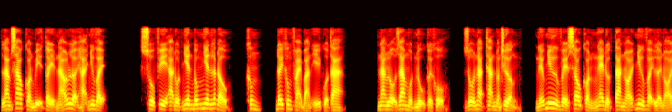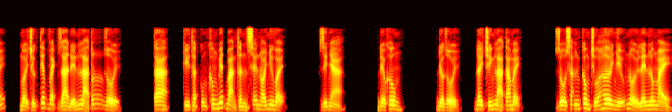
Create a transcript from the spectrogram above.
Làm sao còn bị tẩy não lợi hại như vậy? Sophie a đột nhiên bỗng nhiên lắc đầu, không, đây không phải bản ý của ta. Nàng lộ ra một nụ cười khổ, jonathan đoàn trưởng, nếu như về sau còn nghe được ta nói như vậy lời nói mời trực tiếp vạch ra đến là tốt rồi. Ta, kỳ thật cũng không biết bản thân sẽ nói như vậy. Gì nhà. Đều không? Được rồi, đây chính là ta mệnh. Dồ sẵn công chúa hơi nhíu nổi lên lông mày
